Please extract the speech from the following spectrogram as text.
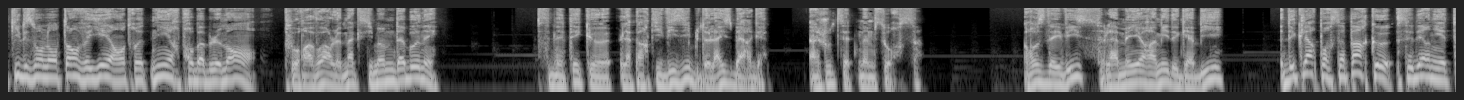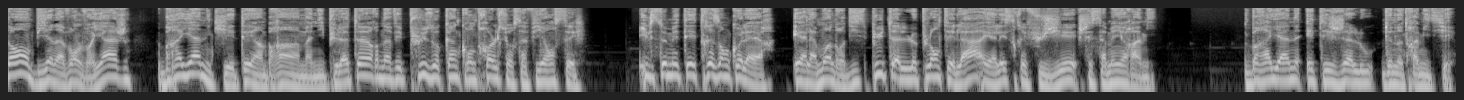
qu'ils ont longtemps veillé à entretenir probablement pour avoir le maximum d'abonnés. Ce n'était que la partie visible de l'iceberg, ajoute cette même source. Rose Davis, la meilleure amie de Gabi, déclare pour sa part que ces derniers temps, bien avant le voyage, Brian, qui était un brin manipulateur, n'avait plus aucun contrôle sur sa fiancée. Il se mettait très en colère, et à la moindre dispute, elle le plantait là et allait se réfugier chez sa meilleure amie. Brian était jaloux de notre amitié.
